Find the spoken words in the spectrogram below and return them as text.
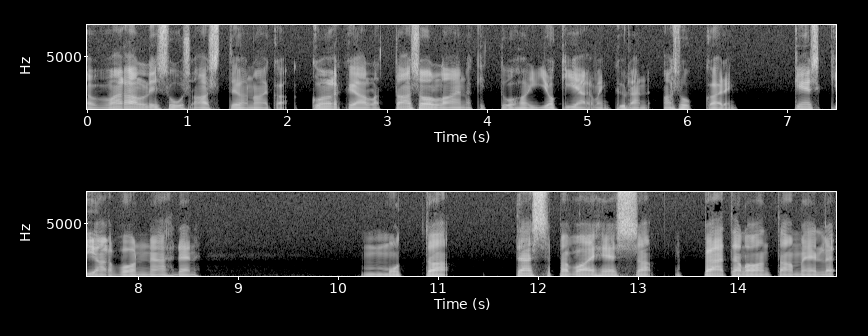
varallisuusaste on aika korkealla tasolla ainakin tuohon Jokijärven kylän asukkaiden keskiarvoon nähden. Mutta tässäpä vaiheessa päätalo antaa meille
